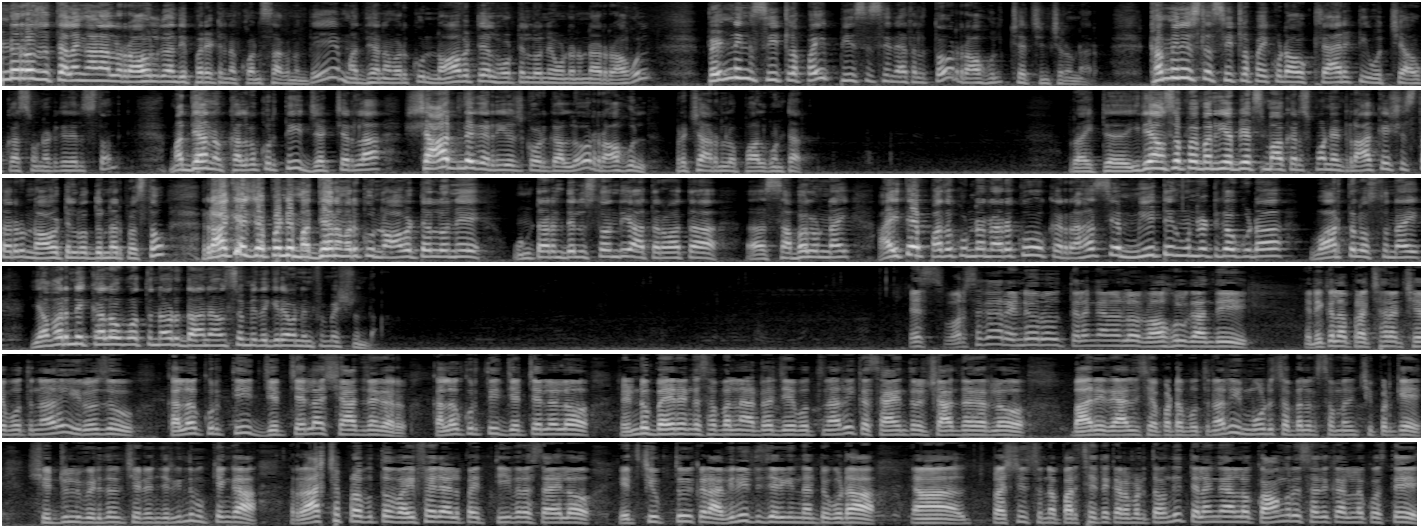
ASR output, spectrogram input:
రెండో రోజు తెలంగాణలో రాహుల్ గాంధీ పర్యటన కొనసాగనుంది. మధ్యాహ్నం వరకు నావటెల్ హోటల్లోనే ఉండనున్నారు రాహుల్. పెండింగ్ సీట్లపై పీసీసీ నేతలతో రాహుల్ చర్చించనున్నారు. కమ్యూనిస్టుల సీట్లపై కూడా ఓ క్లారిటీ వచ్చే అవకాశం ఉన్నట్టుగా తెలుస్తోంది. మధ్యాహ్నం కల్వకుర్తి జడ్చర్ల షాద్ నగర్ నియోజకవర్గాల్లో రాహుల్ ప్రచారంలో పాల్గొంటారు. రైట్ ఇదే అంశంపై మరిన్ని అప్డేట్స్ మా కరెస్పాండెంట్ రాకేష్ ఇస్తారు. నావటెల్ వద్ద ఉన్నారు ప్రస్తుతం. రాకేష్ చెప్పండి మధ్యాహ్నం వరకు నావటెల్లోనే ఉంటారని తెలుస్తోంది. ఆ తర్వాత సభలున్నాయి. అయితే పదకొండున్నరకు ఒక రహస్య మీటింగ్ ఉన్నట్టుగా కూడా వార్తలు వస్తున్నాయి. ఎవరిని కలవబోతున్నారు? దాని అంశం మీ దగ్గర ఏమైనా ఇన్ఫర్మేషన్ ఉందా? ఎస్ వరుసగా రెండో రోజు తెలంగాణలో రాహుల్ గాంధీ ఎన్నికల ప్రచారం చేయబోతున్నారు. ఈ రోజు కలవకుర్తి జడ్చెల్ల షాద్ నగర్ కలవకుర్తి జడ్చెల్లలో రెండు బహిరంగ సభలను అడ్రస్ చేయబోతున్నారు. ఇక సాయంత్రం షాద్నగర్లో భారీ ర్యాలీ చేపట్టబోతున్నారు. ఈ మూడు సభలకు సంబంధించి ఇప్పటికే షెడ్యూల్ విడుదల చేయడం జరిగింది. ముఖ్యంగా రాష్ట్ర ప్రభుత్వ వైఫల్యాలపై తీవ్ర స్థాయిలో ఎత్తి చూపుతూ ఇక్కడ అవినీతి జరిగిందంటూ కూడా ప్రశ్నిస్తున్న పరిస్థితి కనబడుతోంది. తెలంగాణలో కాంగ్రెస్ అధికారంలోకి వస్తే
